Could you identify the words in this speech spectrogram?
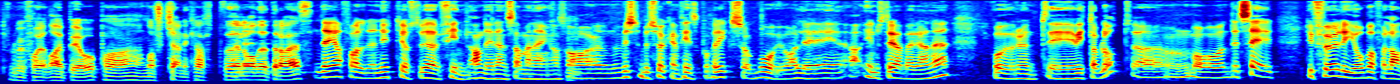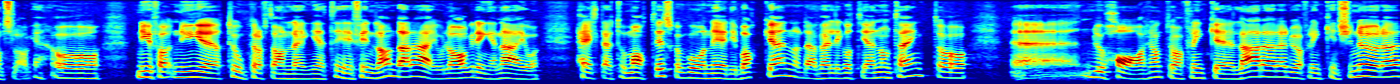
Tror du vi får en IPO på Norsk Kjernekraft eller hva det heter AS? Det er iallfall nyttig å studere Finland i den sammenheng. Altså, hvis du besøker en finsk fabrikk, så går jo alle industriarbeiderne de går rundt i hvitt og blått. eh, og ser, De føler jobber for landslaget. Og nye, nye atomkraftanlegget til Finland, der er jo lagringen er jo helt automatisk og går ned i bakken. og Det er veldig godt gjennomtenkt. og Eh, du har, sant? du har flinke lærere, du har flinke ingeniører.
